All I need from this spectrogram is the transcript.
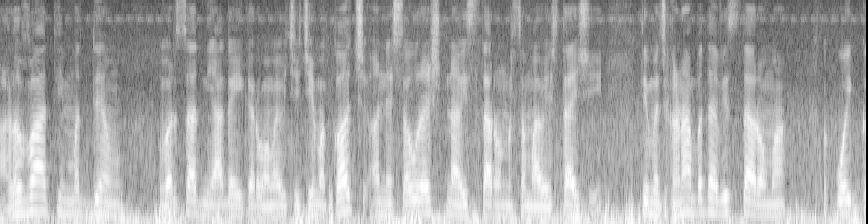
હળવાથી મધ્યમ વરસાદની આગાહી કરવામાં આવી છે, જેમાં કચ્છ અને સૌરાષ્ટ્રના વિસ્તારોનો સમાવેશ થાય છે. તેમજ ઘણા બધા વિસ્તારોમાં કોઈક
